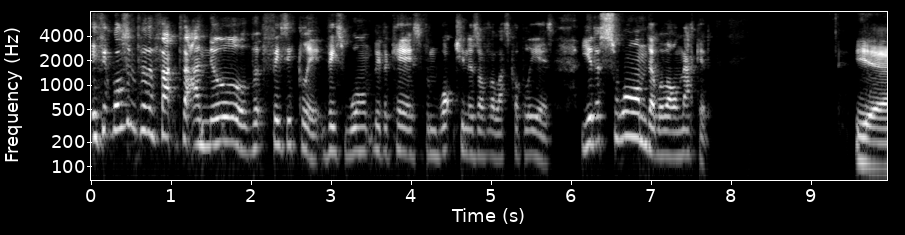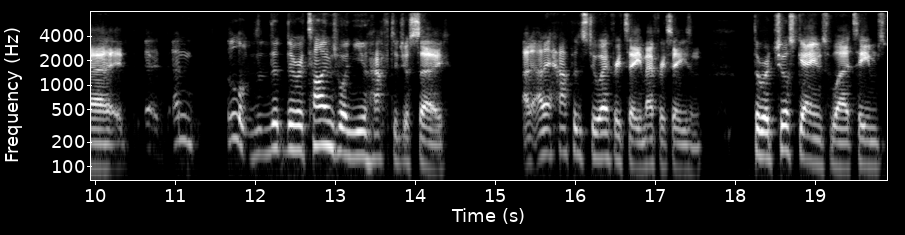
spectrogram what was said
if it wasn't for the fact that I know that physically this won't be the case from watching us over the last couple of years, you'd have sworn that we're all knackered. Yeah, and look, th- there are times when you have to just say, and, it happens to every team every season. There are just games where teams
